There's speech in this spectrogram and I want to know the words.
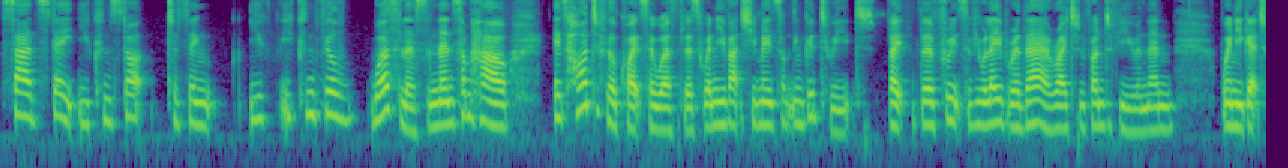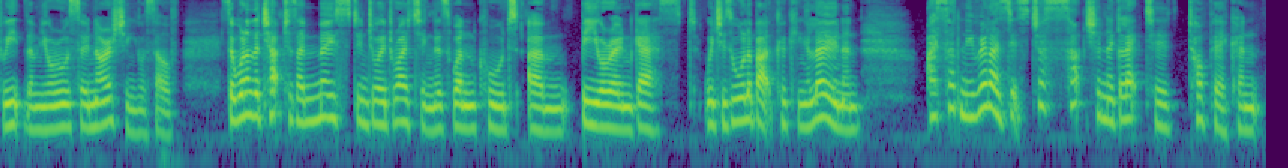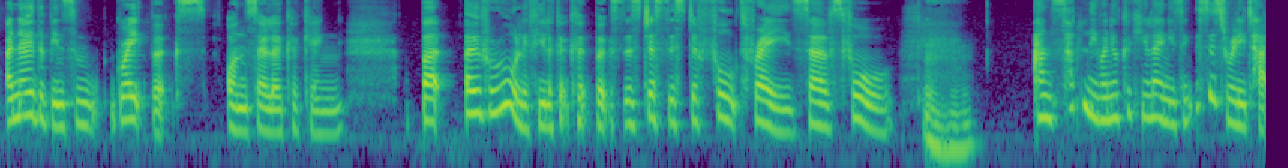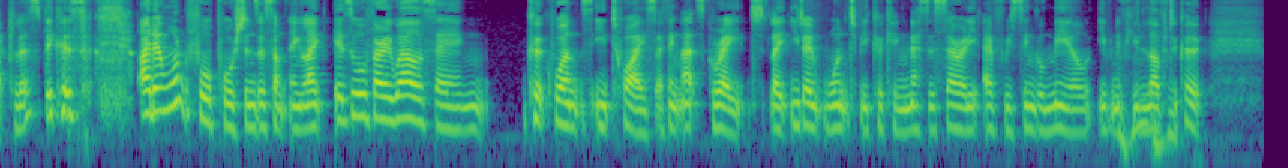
sad state. You can start to think you you can feel worthless, and then somehow it's hard to feel quite so worthless when you've actually made something good to eat. Like the fruits of your labor are there right in front of you, and then when you get to eat them, you're also nourishing yourself. So, one of the chapters I most enjoyed writing, there's one called um, Be Your Own Guest, which is all about cooking alone. And I suddenly realized it's just such a neglected topic. And I know there have been some great books on solo cooking. But overall, if you look at cookbooks, there's just this default phrase serves 4 mm-hmm. And suddenly, when you're cooking alone, you think, this is really tactless because I don't want four portions of something. Like, it's all very well saying, cook once, eat twice. I think that's great. Like you don't want to be cooking necessarily every single meal, even if you mm-hmm. love to mm-hmm. cook.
